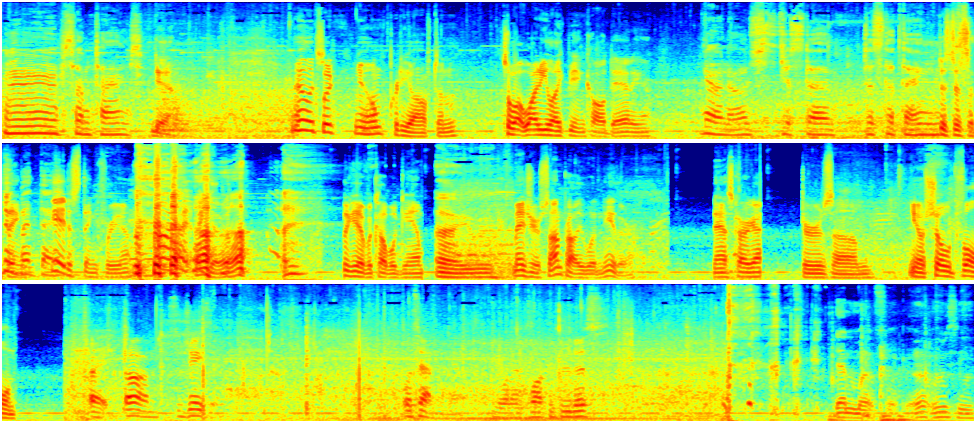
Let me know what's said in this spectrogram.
Mm, sometimes. Yeah. Yeah, it looks like you know pretty often. So why, why do you like being called Daddy? No, no, it's just uh, just a thing. Just just a thing. Stupid thing. Yeah, just a thing for you. I, I get it. Like you have a couple gam. Alright, man. Imagine your son probably wouldn't either. NASCAR guy, there's um, you know, showed full. And Alright, um, so Jason. What's happening now? You wanna walk me through this? That motherfucker. Oh, let me see.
